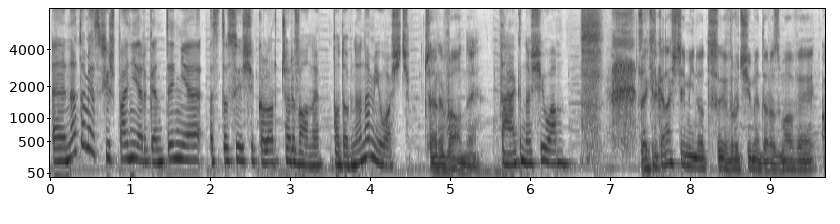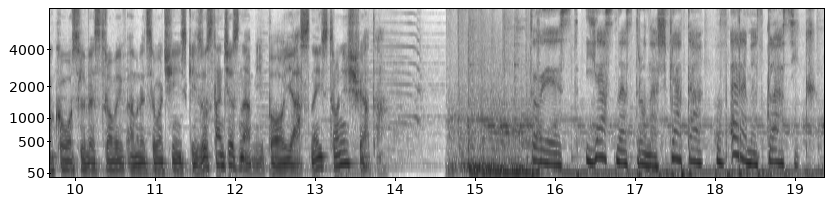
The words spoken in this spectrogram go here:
E, natomiast w Hiszpanii i Argentynie stosuje się kolor czerwony, podobno na miłość. Czerwony. Tak, nosiłam. Za kilkanaście minut wrócimy do rozmowy około sylwestrowej w Ameryce Łacińskiej. Zostańcie z nami po jasnej stronie świata. To jest jasna strona świata w RMS Classic.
